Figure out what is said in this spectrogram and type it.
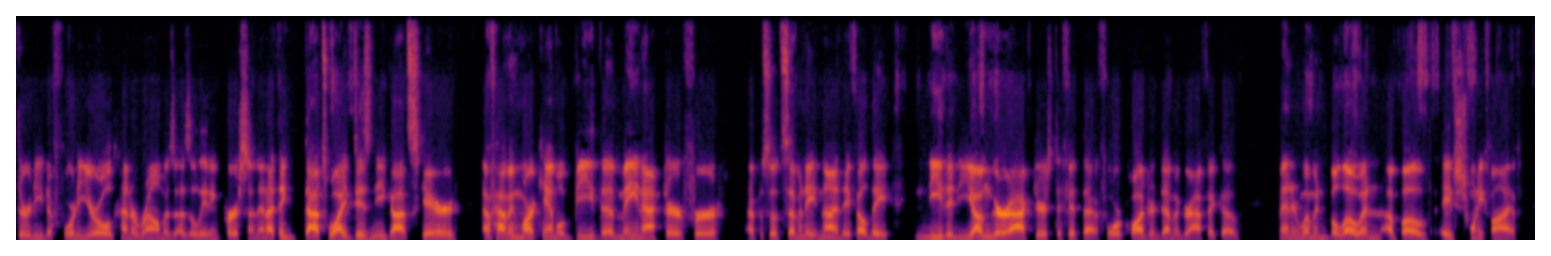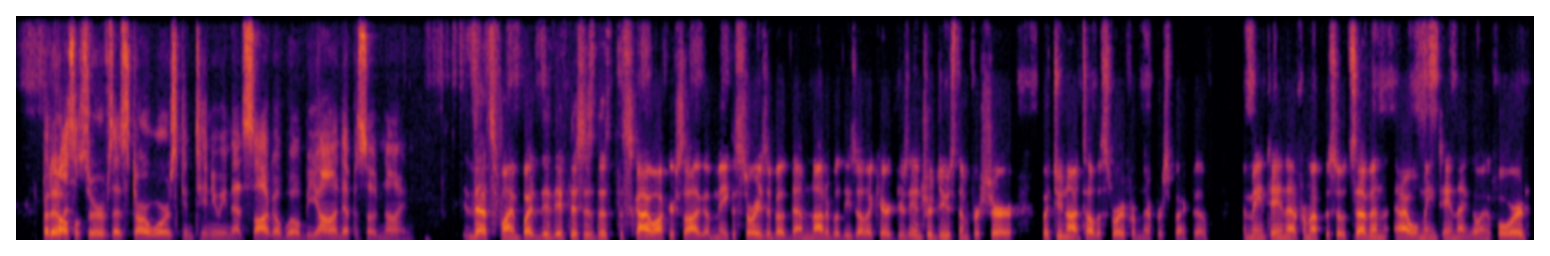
30 to 40 year old kind of realm as, as a leading person. And I think that's why Disney got scared of having Mark Hamill be the main actor for episode seven, eight, nine. They felt they needed younger actors to fit that four quadrant demographic of men and women below and above age 25. But it also serves as Star Wars continuing that saga well beyond Episode Nine. That's fine, but if if this is the the Skywalker saga, make the stories about them, not about these other characters. Introduce them for sure, but do not tell the story from their perspective. I maintain that from episode seven, and I will maintain that going forward.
